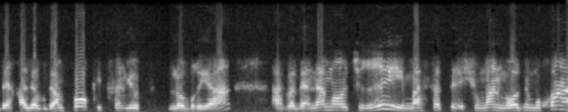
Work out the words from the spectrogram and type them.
דרך אגב, גם פה קיצוניות לא בריאה, אבל בן אדם מאוד שרירי, עם מסת שומן מאוד נמוכה,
